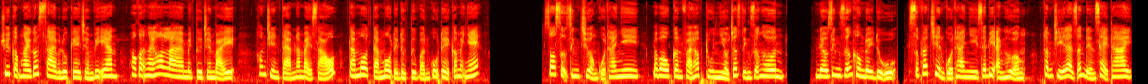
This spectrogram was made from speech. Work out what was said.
Truy cập ngay website bluecare.vn hoặc gọi ngay hotline 24 trên 7 098 576 8181 để được tư vấn cụ thể các mẹ nhé. Do sự sinh trưởng của thai nhi, bà bầu cần phải hấp thu nhiều chất dinh dưỡng hơn. Nếu dinh dưỡng không đầy đủ, sự phát triển của thai nhi sẽ bị ảnh hưởng, thậm chí là dẫn đến sảy thai,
